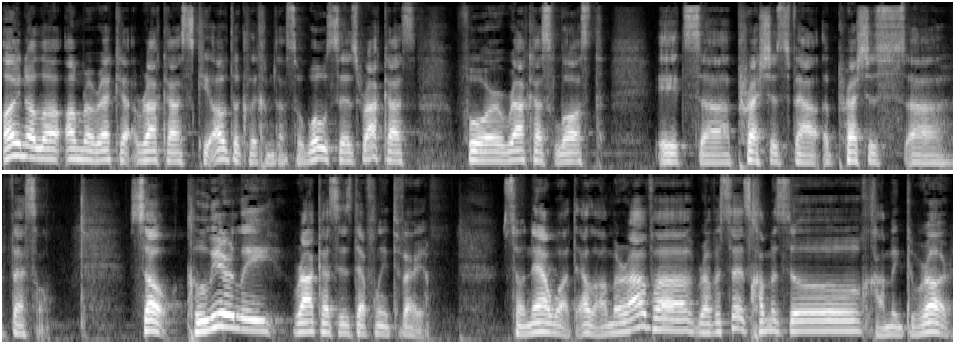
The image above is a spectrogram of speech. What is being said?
Oinala Amra Rakas Ki Avda Klichim So Woe says Rakas, for Rakas lost its uh, precious, val- precious uh, vessel. So clearly, Rakas is definitely Tveria. So now what? Ela Amarava, Rava says, Chamazu, Chamigrar,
